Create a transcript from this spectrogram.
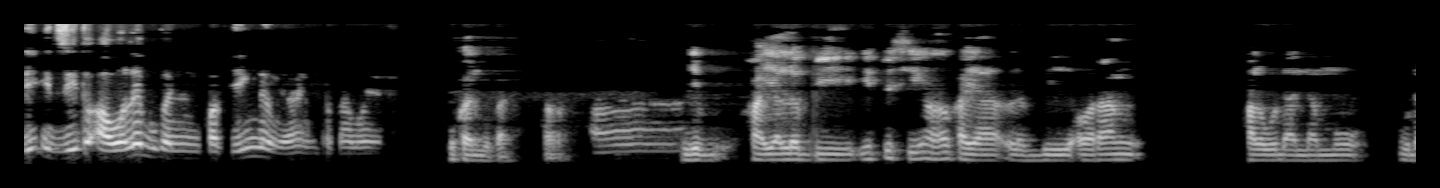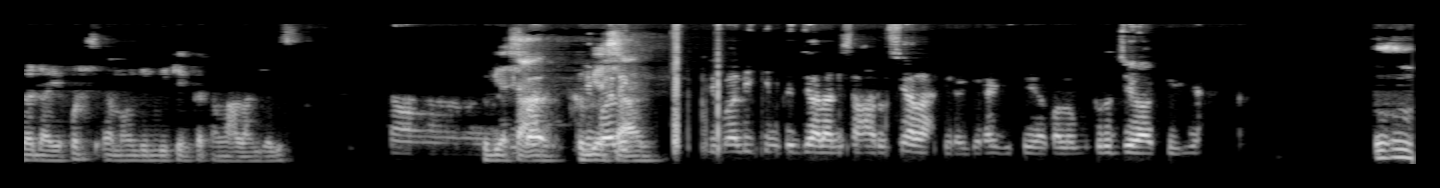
di ITZY itu awalnya bukan Park Kingdom ya yang pertama ya. Bukan bukan. Oh. Ah, Jadi kayak lebih itu sih oh, kayak lebih orang kalau udah nemu udah diverse emang dibikin ke tengah lagi. nah, Kebiasaan, Diba- kebiasaan. dibalikin ke jalan seharusnya lah kira-kira gitu ya kalau menurut JYP-nya. Mm-mm.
